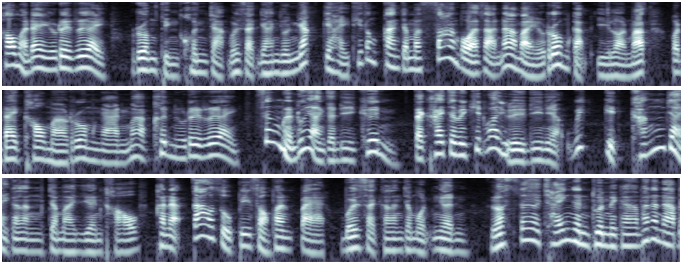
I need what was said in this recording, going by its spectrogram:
เข้ามาได้เรื่อยๆ รวมถึงคนจากบริษัทยานยนต์ยักษ์ใหญ่ที่ต้องการจะมาสร้างประวัติศาสตร์หน้าใหม่ร่วมกับอีลอน มัสก็ได้เข้ามาร่วมงานมากขึ้นเรื่อยๆ ซึ่งเหมือนทุกอย่างจะดีขึ้น แต่ใครจะไปคิดว่าอยู่ดีๆเนี่ยวิกฤตครั้งใหญ่กำลังจะมาเยือนเขา ขณะก้าวสู่ปี 2008 บริษัทกำลังจะหมดเงิน โรสเตอร์ใช้เงินทุนในการพัฒนาไป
